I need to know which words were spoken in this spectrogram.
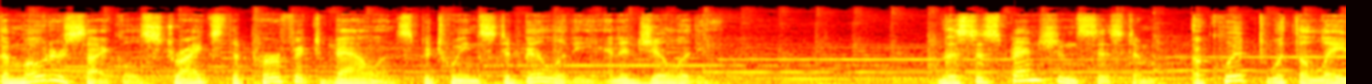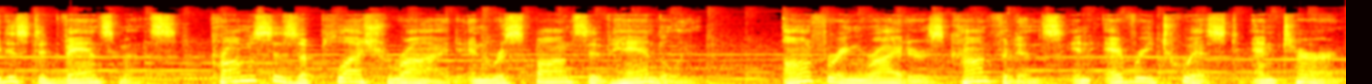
the motorcycle strikes the perfect balance between stability and agility. The suspension system, equipped with the latest advancements, promises a plush ride and responsive handling, offering riders confidence in every twist and turn.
